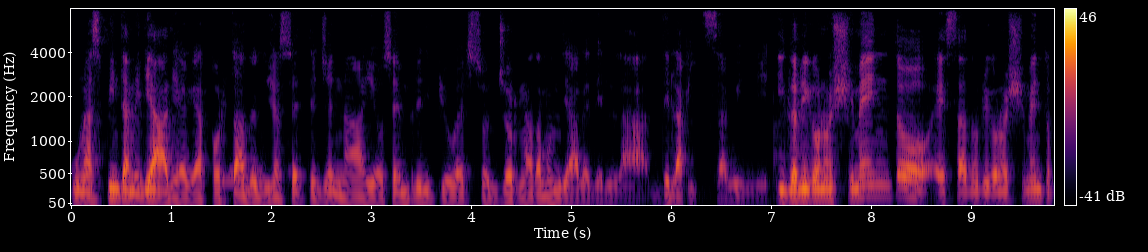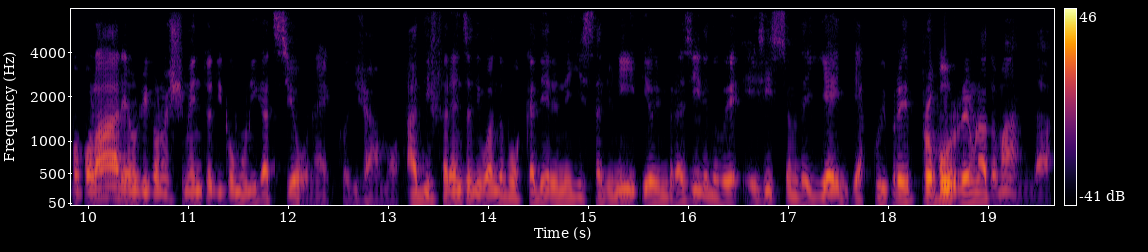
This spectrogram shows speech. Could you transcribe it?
una spinta mediatica che ha portato il 17 gennaio sempre di più verso giornata mondiale della, della pizza. Quindi il riconoscimento è stato un riconoscimento popolare, un riconoscimento di comunicazione, ecco, diciamo, a differenza di quando può accadere negli Stati Uniti o in Brasile dove esistono degli enti a cui pre- proporre una domanda.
